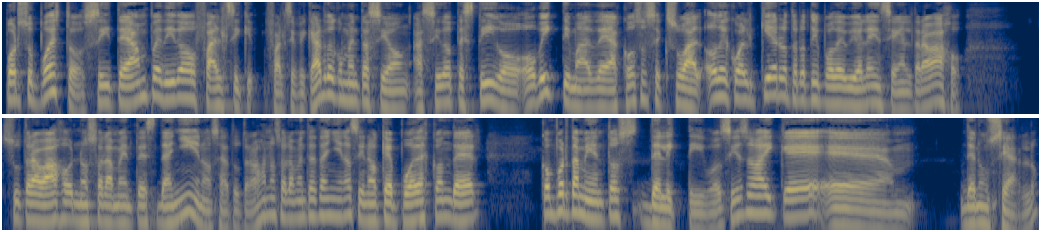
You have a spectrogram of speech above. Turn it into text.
Por supuesto, si te han pedido falsificar documentación, has sido testigo o víctima de acoso sexual o de cualquier otro tipo de violencia en el trabajo, su trabajo no solamente es dañino, o sea, tu trabajo no solamente es dañino, sino que puede esconder comportamientos delictivos. Y eso hay que eh, denunciarlo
